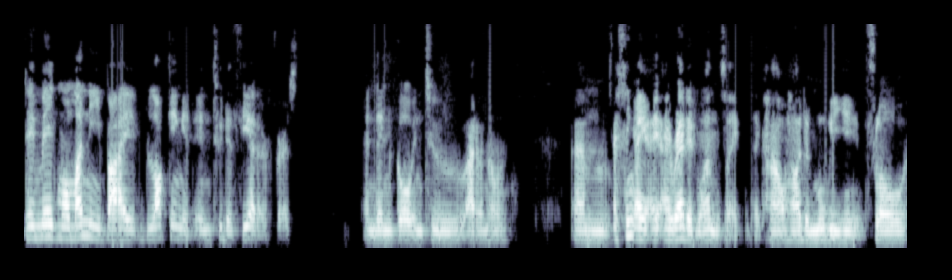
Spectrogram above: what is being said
they make more money by blocking it into the theater first, and then go into I don't know. Um, I think I, I, read it once, like like how how the movie flow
